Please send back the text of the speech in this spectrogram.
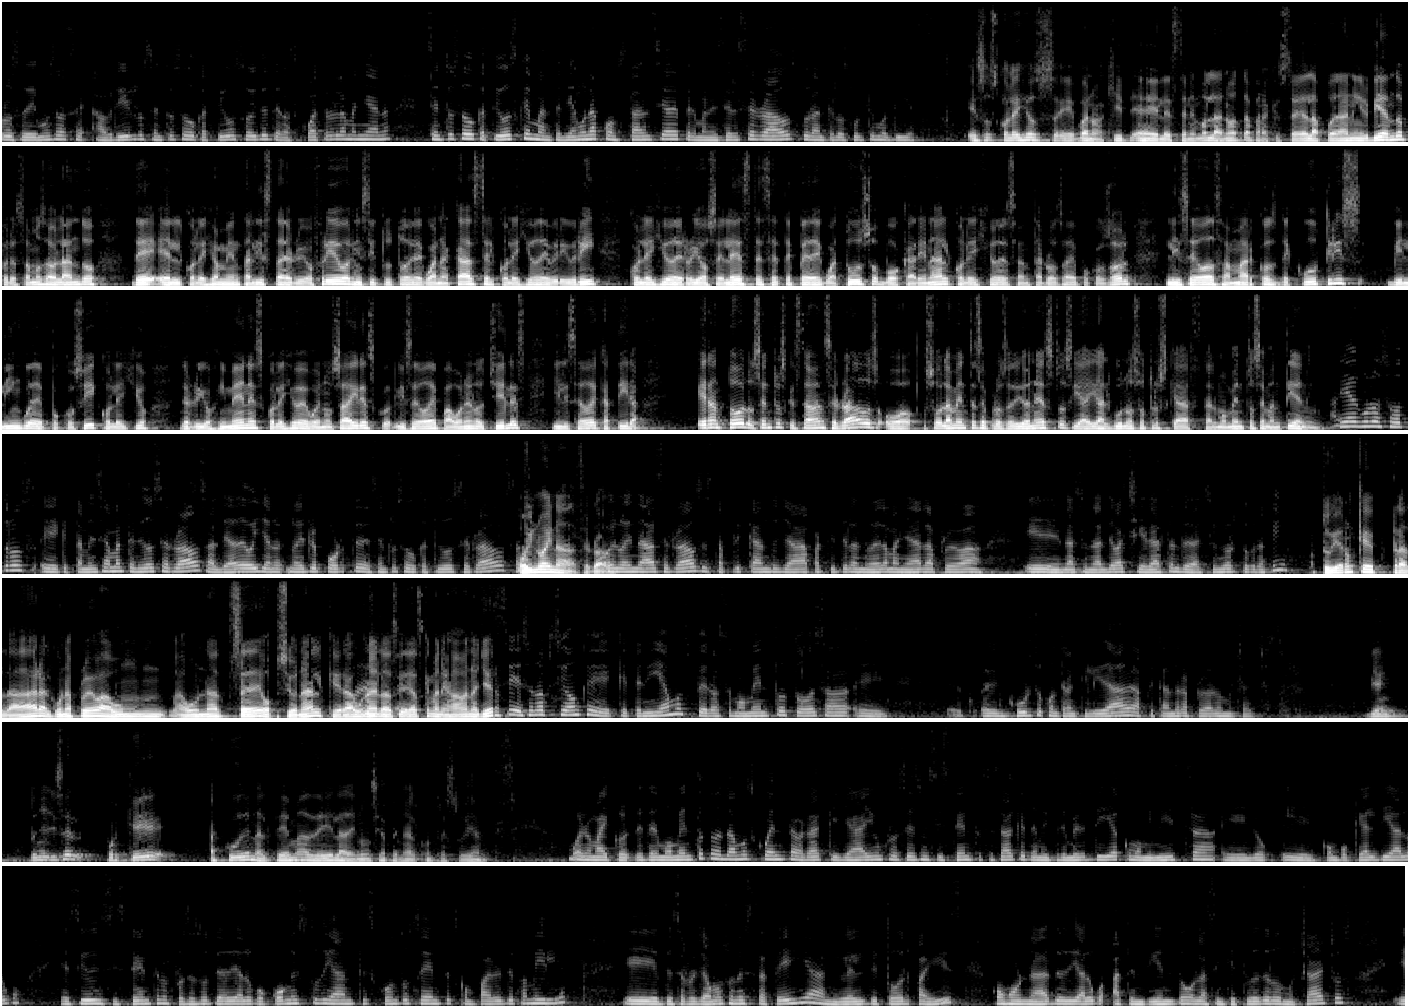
procedimos a abrir los centros educativos hoy desde las 4 de la mañana, centros educativos que mantenían una constancia de permanecer cerrados durante los últimos días. Esos colegios, eh, bueno, aquí eh, les tenemos la nota para que ustedes la puedan ir viendo, pero estamos hablando del Colegio Ambientalista de Río Frío, el Instituto de Guanacaste, el Colegio de Bribrí, Colegio de Río Celeste, CTP de Guatuso, Boca Arenal, Colegio de Santa Rosa de Pocosol, Liceo de San Marcos de Cutris, bilingüe de Pocosí, Colegio de Río Jiménez, Colegio de Buenos Aires, Liceo de Pavón en los Chiles y Liceo de Catira. ¿Eran todos los centros que estaban cerrados o solamente se procedió en estos y hay algunos otros que hasta el momento se mantienen? Hay algunos otros eh, que también se han mantenido cerrados. Al día de hoy ya no, no hay reporte de centros educativos cerrados. Hoy no hay nada cerrado. Hoy no hay nada cerrado. Se está aplicando ya a partir de las 9 de la mañana la prueba eh, Nacional de Bachillerato en Redacción y Ortografía. ¿Tuvieron que trasladar alguna prueba a, un, a una sede opcional, que era una de las ideas que manejaban ayer? Sí, es una opción que, que teníamos, pero hasta el momento todo está eh, en curso con tranquilidad, aplicando la prueba a los muchachos. Bien, doña Giselle, ¿por qué acuden al tema de la denuncia penal contra estudiantes? Bueno, Michael, desde el momento que nos damos cuenta, ¿verdad?, que ya hay un proceso insistente, usted sabe que desde mi primer día como ministra eh, yo eh, convoqué al diálogo, he sido insistente en los procesos de diálogo con estudiantes, con docentes, con padres de familia. Eh, desarrollamos una estrategia a nivel de todo el país con jornadas de diálogo atendiendo las inquietudes de los muchachos,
